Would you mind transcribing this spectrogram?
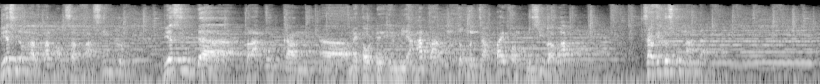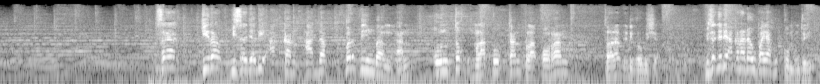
Dia sudah melakukan observasi belum? Dia sudah melakukan uh, metode ilmiah apa untuk mencapai konklusi bahwa sel tikus itu ada? saya kira bisa jadi akan ada pertimbangan untuk melakukan pelaporan terhadap Deddy Corbuzier. Bisa jadi akan ada upaya hukum untuk itu.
